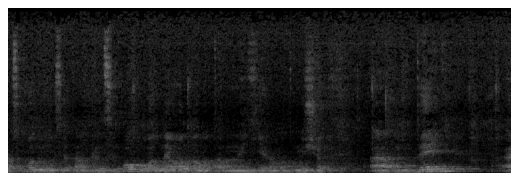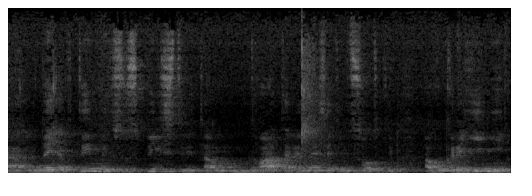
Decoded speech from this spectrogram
розходимося там принципово одне одного там не хіримо, тому що людей е, людей активних в суспільстві там 2-10%. А в Україні,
